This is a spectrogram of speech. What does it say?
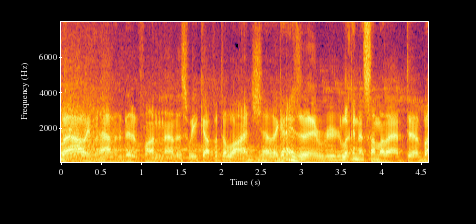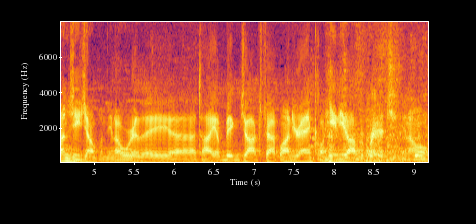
Well, we've been having a bit of fun uh, this week up at the lodge. Uh, the guys were looking at some of that uh, bungee jumping, you know, where they uh, tie a big jock strap on your ankle and heave you off a bridge, you know.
